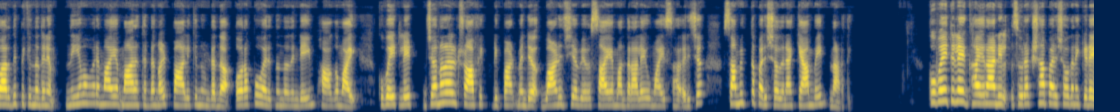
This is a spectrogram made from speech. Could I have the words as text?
വർദ്ധിപ്പിക്കുന്നതിനും നിയമപരമായ മാനദണ്ഡങ്ങൾ പാലിക്കുന്നുണ്ടെന്ന് ഉറപ്പുവരുത്തുന്നതിന്റെയും ഭാഗമായി കുവൈറ്റിലെ ജനറൽ ട്രാഫിക് ഡിപ്പാർട്ട്മെന്റ് വാണിജ്യ വ്യവസായ മന്ത്രാലയവുമായി സഹകരിച്ച് സംയുക്ത പരിശോധന ക്യാമ്പയിൻ നടത്തി. കുവൈറ്റിലെ ഖൈറാനിൽ സുരക്ഷാ പരിശോധനയ്ക്കിടെ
